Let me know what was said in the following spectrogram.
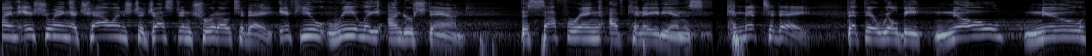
I'm issuing a challenge to Justin Trudeau today. If you really understand the suffering of Canadians, commit today that there will be no new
